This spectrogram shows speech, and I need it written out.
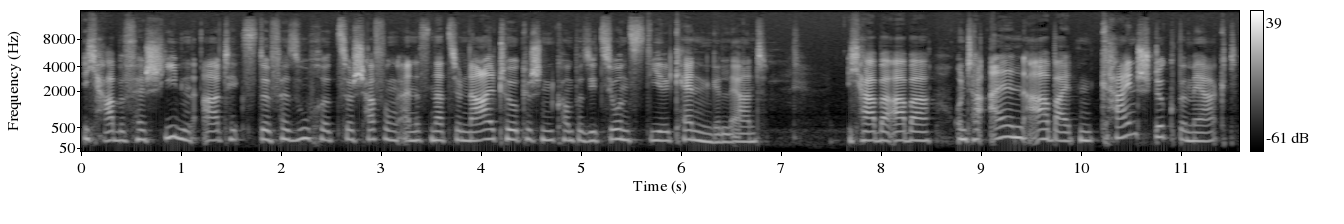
ich habe verschiedenartigste Versuche zur Schaffung eines nationaltürkischen Kompositionsstils kennengelernt. Ich habe aber unter allen Arbeiten kein Stück bemerkt,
